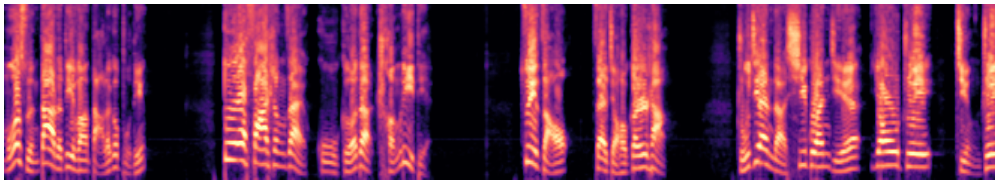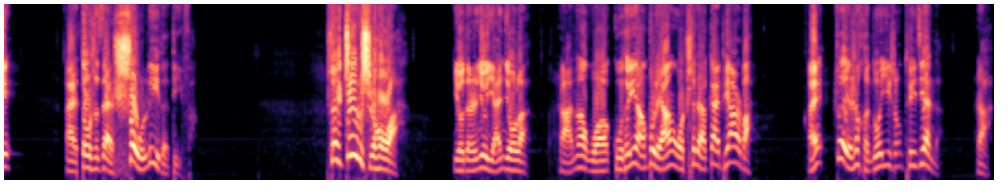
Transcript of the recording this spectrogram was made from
磨损大的地方打了个补丁，多发生在骨骼的成立点。最早在脚后跟上，逐渐的膝关节、腰椎、颈椎，哎，都是在受力的地方。所以这个时候啊，有的人就研究了，是吧？那我骨头营养不良，我吃点钙片吧。哎，这也是很多医生推荐的，是吧？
